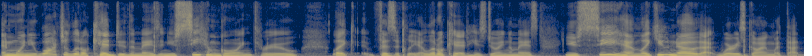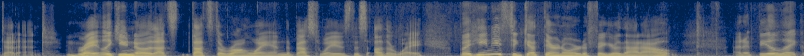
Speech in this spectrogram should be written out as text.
And when you watch a little kid do the maze and you see him going through, like physically, a little kid, he's doing a maze, you see him, like, you know that where he's going with that dead end, right? Like, you know that's that's the wrong way and the best way is this other way. But he needs to get there in order to figure that out. And I feel like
